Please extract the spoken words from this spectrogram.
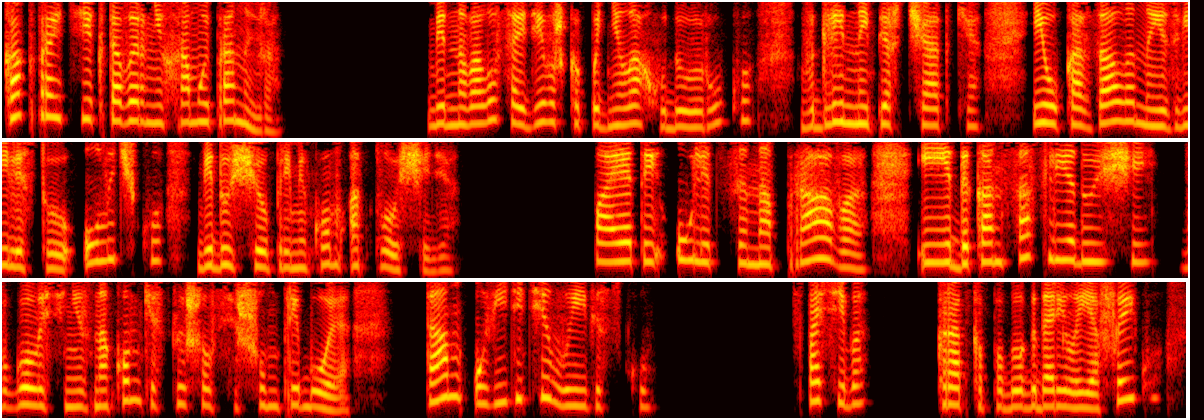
как пройти к таверне Хромой Проныра? Бедноволосая девушка подняла худую руку в длинной перчатке и указала на извилистую улочку, ведущую прямиком от площади. «По этой улице направо и до конца следующей», — в голосе незнакомки слышался шум прибоя. «Там увидите вывеску». «Спасибо», — кратко поблагодарила я Фейку, —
